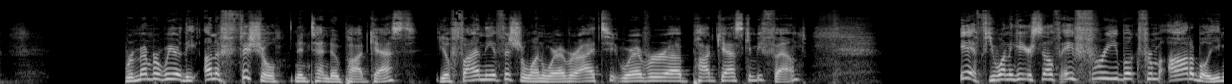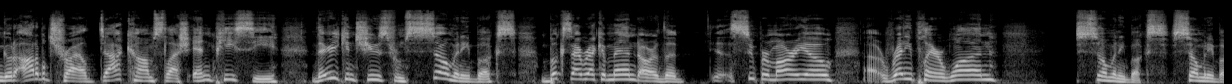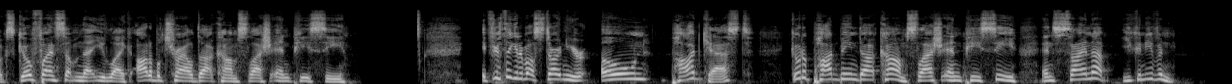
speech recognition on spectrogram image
Remember, we are the unofficial Nintendo podcast. You'll find the official one wherever I wherever uh, podcasts can be found. If you want to get yourself a free book from Audible, you can go to audibletrial.com slash NPC. There you can choose from so many books. Books I recommend are the uh, Super Mario, uh, Ready Player One, so many books, so many books. Go find something that you like. audibletrial.com slash NPC. If you're thinking about starting your own podcast, go to podbean.com slash NPC and sign up. You can even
